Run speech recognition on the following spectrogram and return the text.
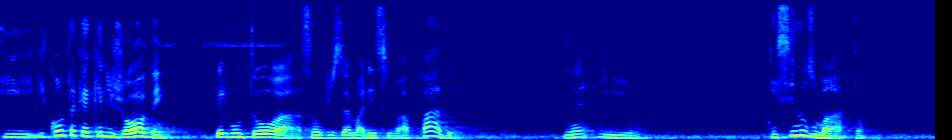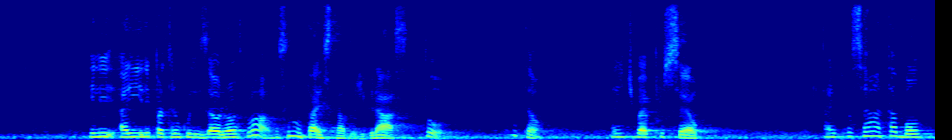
E, e, conta que aquele jovem perguntou a São José Maria Silva, padre, né? E, e se nos matam? Ele, aí ele, para tranquilizar o jovem, falou: ah, Você não está em estado de graça? Tô. Então, a gente vai para o céu. Aí ele falou assim: Ah, tá bom.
